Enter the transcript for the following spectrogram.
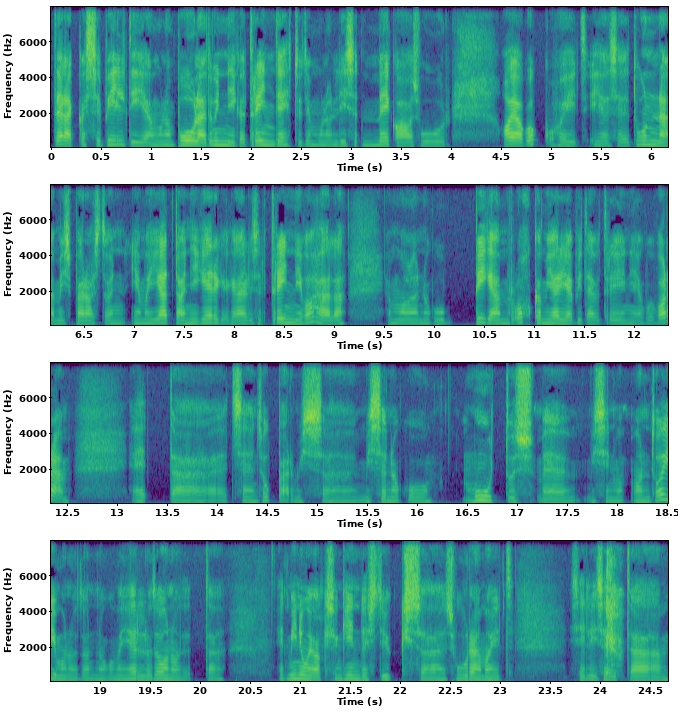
telekasse pildi ja mul on poole tunniga trenn tehtud ja mul on lihtsalt mega suur aja kokkuhoid ja see tunne, mis pärast on, ja ma ei jäta nii kergekäeliselt trenni vahele ja ma olen nagu pigem rohkem järjepidev treenija kui varem. et, äh, et see on super, mis, mis see nagu muutus, mis siin on toimunud, on nagu meie ellu toonud, et et minu jaoks on kindlasti üks äh, suuremaid selliseid äh,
